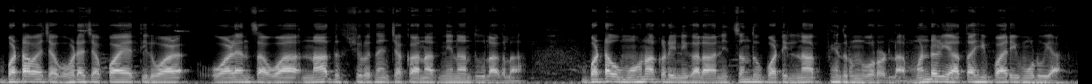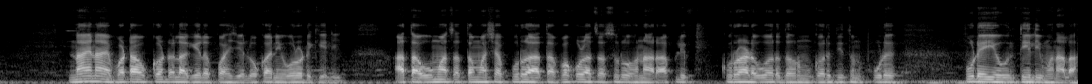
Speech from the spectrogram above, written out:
बटाव्याच्या घोड्याच्या पायातील वाळ वाळ्यांचा वा नाद श्रोत्यांच्या कानात निनादू लागला. बटाऊ मोहनाकडे निघाला आणि चंदू पाटील नाक फेंदरून ओरडला मंडळी आता ही बारी मोडूया. नाही नाही बटाव कडला गेलं पाहिजे लोकांनी ओरड केली. आता उमाचा तमाशा पुरा आता बकुळाचा सुरू होणार. आपली कुऱ्हाड वर धरून गर्दीतून पुढे पुढे येऊन तेली म्हणाला.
